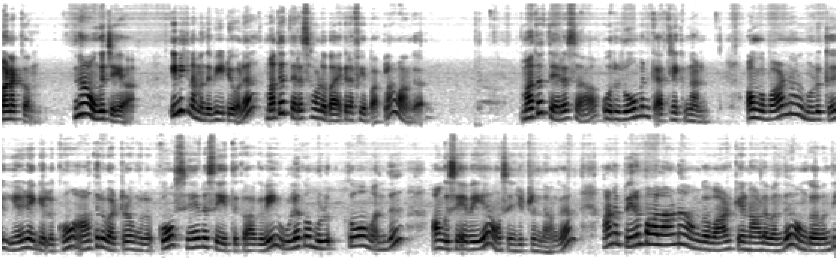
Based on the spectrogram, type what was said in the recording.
வணக்கம். நான் உங்கள் ஜெயா. இன்றைக்கி நம்ம இந்த வீடியோவில் மதர் தெரசாவோட பயோகிராஃபியை பார்க்கலாம் வாங்க. மதர் தெரசா ஒரு ரோமன் கேத்தலிக் நன் அவங்க வாழ்நாள் முழுக்க ஏழைகளுக்கும் ஆதரவற்றவங்களுக்கும் சேவை செய்யறதுக்காகவே உலகம் முழுக்கவும் வந்து அவங்க சேவையை அவங்க செஞ்சுட்டு இருந்தாங்க ஆனால் பெரும்பாலான அவங்க வாழ்க்கையினால் வந்து அவங்க வந்து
